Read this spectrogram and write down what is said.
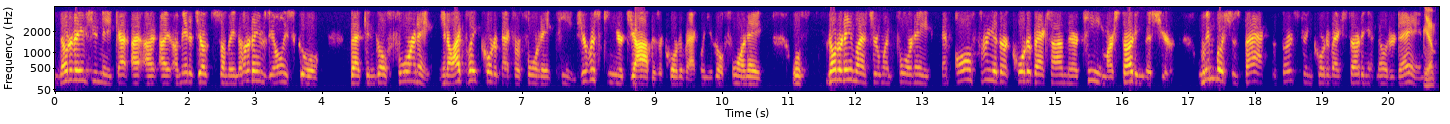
Notre Dame's unique. I, I, I, I made a joke to somebody. Notre Dame's the only school that can go four and eight. You know, I played quarterback for four and eight teams. You're risking your job as a quarterback when you go four and eight. Well, Notre Dame last year went four and eight, and all three of their quarterbacks on their team are starting this year. Wimbush is back, the third string quarterback starting at Notre Dame. Yep.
